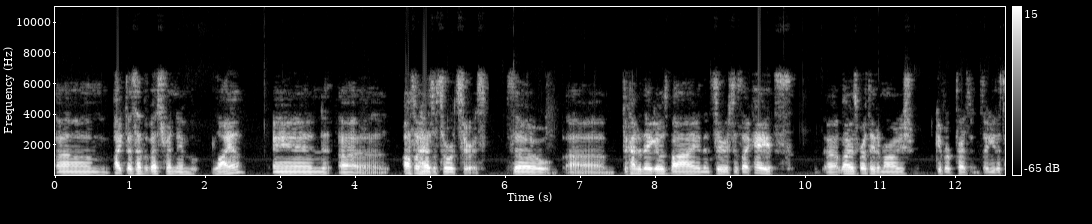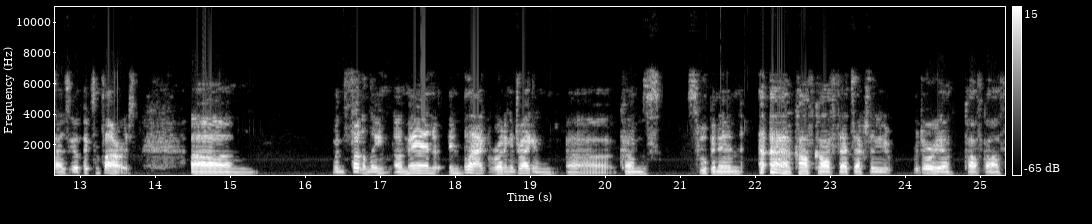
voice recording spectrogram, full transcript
um, Pike does have a best friend named Laya, and uh, also has a sword, Cirrus. So um, the kind of day goes by, and then Cirrus is like, "Hey, it's uh, Laya's birthday tomorrow. You should give her a present." So he decides to go pick some flowers. Um, when suddenly a man in black riding a dragon uh, comes swooping in. cough, cough. That's actually Redoria. Cough, cough.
